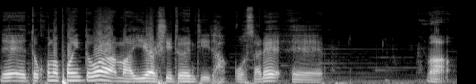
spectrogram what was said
で、えっ、ー、と、このポイントは、まあ、ERC20 で発行され、えー、まあ、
